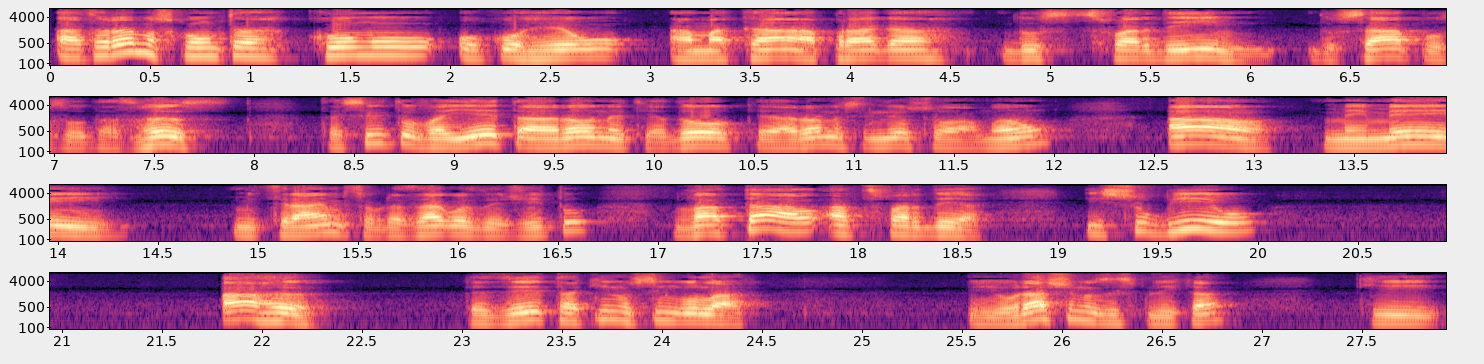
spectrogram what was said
A Torá nos conta como ocorreu a Macá, a praga dos Sfardeim, dos sapos ou das rãs. Está escrito Vaieta Aaron et Yadó, que Aaron estendeu sua mão al Meimei Mitzrayim, sobre as águas do Egito, Vatal Atzfardea, e subiu a rã. Quer dizer, está aqui no singular. E Urashi nos explica que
